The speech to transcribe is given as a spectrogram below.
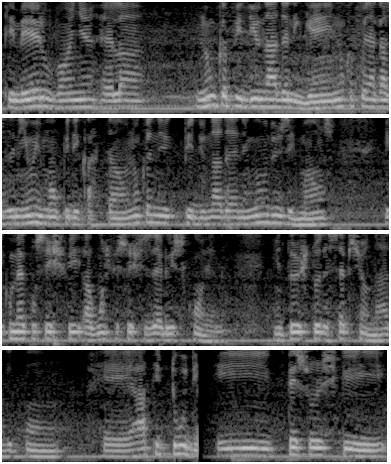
primeiro Vânia ela nunca pediu nada a ninguém, nunca foi na casa de nenhum irmão pedir cartão, nunca pediu nada a nenhum dos irmãos. E como é que vocês, algumas pessoas fizeram isso com ela? Então eu estou decepcionado com é, a atitude e pessoas que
